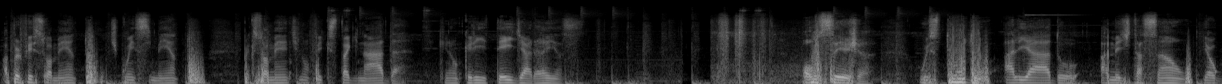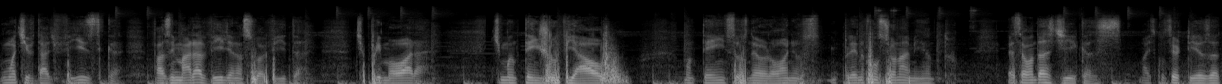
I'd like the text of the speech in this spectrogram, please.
aperfeiçoamento, de conhecimento, para que sua mente não fique estagnada, que não crie teia de aranhas ou seja, o estudo aliado à meditação e alguma atividade física fazem maravilha na sua vida, te aprimora, te mantém jovial, mantém seus neurônios em pleno funcionamento. Essa é uma das dicas, mas com certeza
